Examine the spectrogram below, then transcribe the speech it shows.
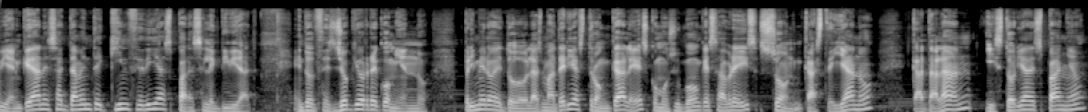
bien, quedan exactamente 15 días para selectividad. Entonces, ¿yo qué os recomiendo? Primero de todo, las materias troncales, como supongo que sabréis, son castellano, catalán, historia de España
